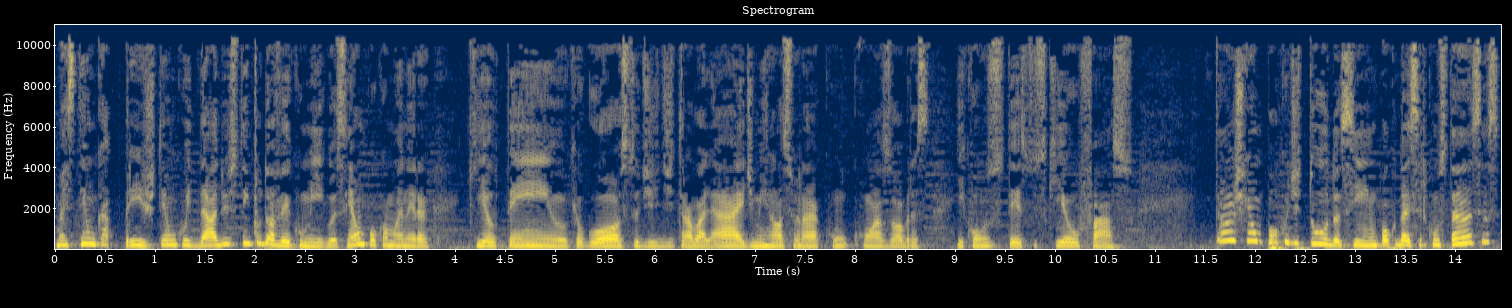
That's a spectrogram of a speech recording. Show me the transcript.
Mas tem um capricho, tem um cuidado, isso tem tudo a ver comigo. Assim, é um pouco a maneira que eu tenho, que eu gosto de, de trabalhar e de me relacionar com, com as obras e com os textos que eu faço. Então acho que é um pouco de tudo, assim, um pouco das circunstâncias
